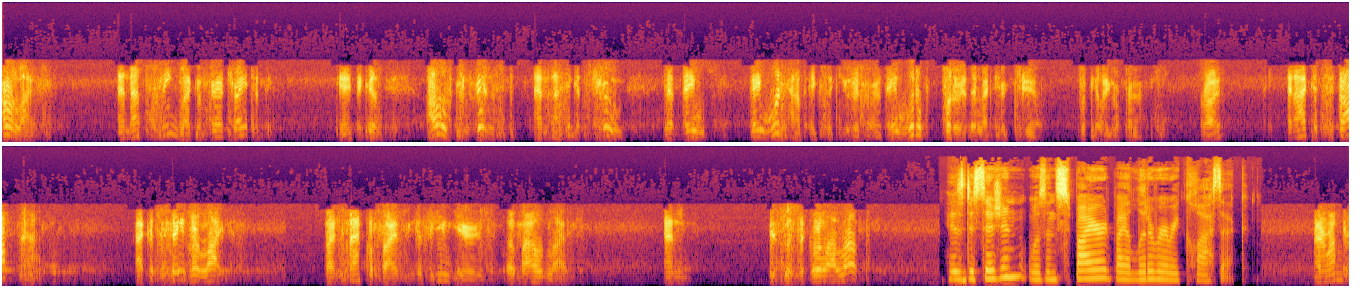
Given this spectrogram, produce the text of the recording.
her life. And that seemed like a fair trade to me. Okay? Because I was convinced, and I think it's true, that they they would have executed her. They would have put her in the electric chair for killing her parents, right? And I could stop that. I could save her life by sacrificing a few years of my own life. And this was the girl I loved. His decision was inspired by a literary classic. I remember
